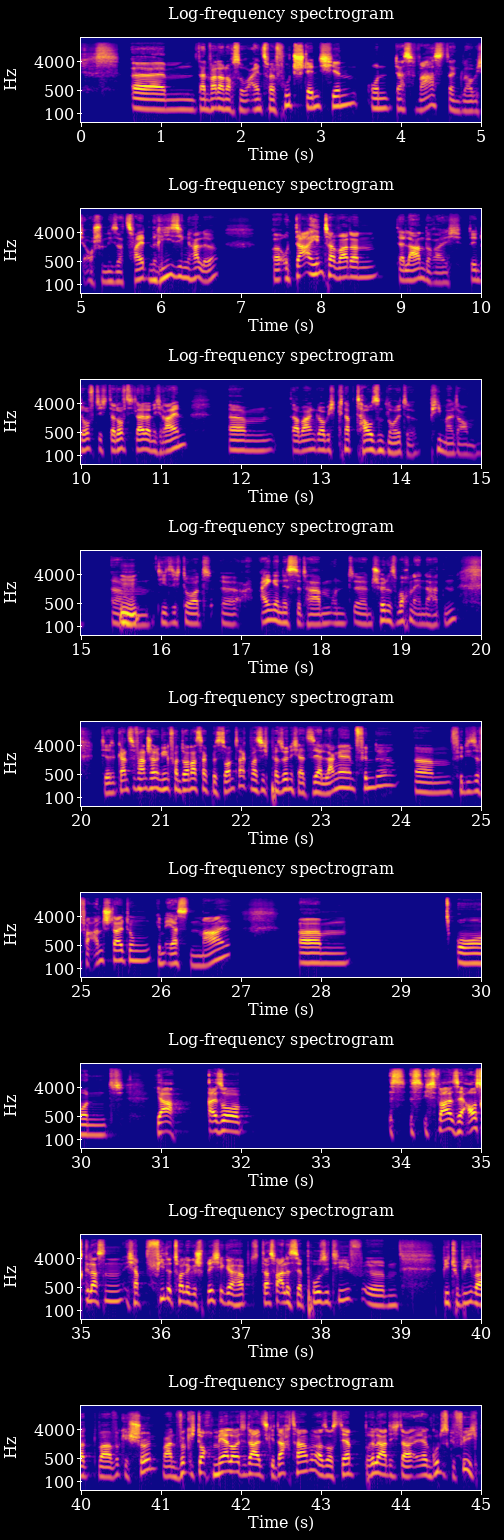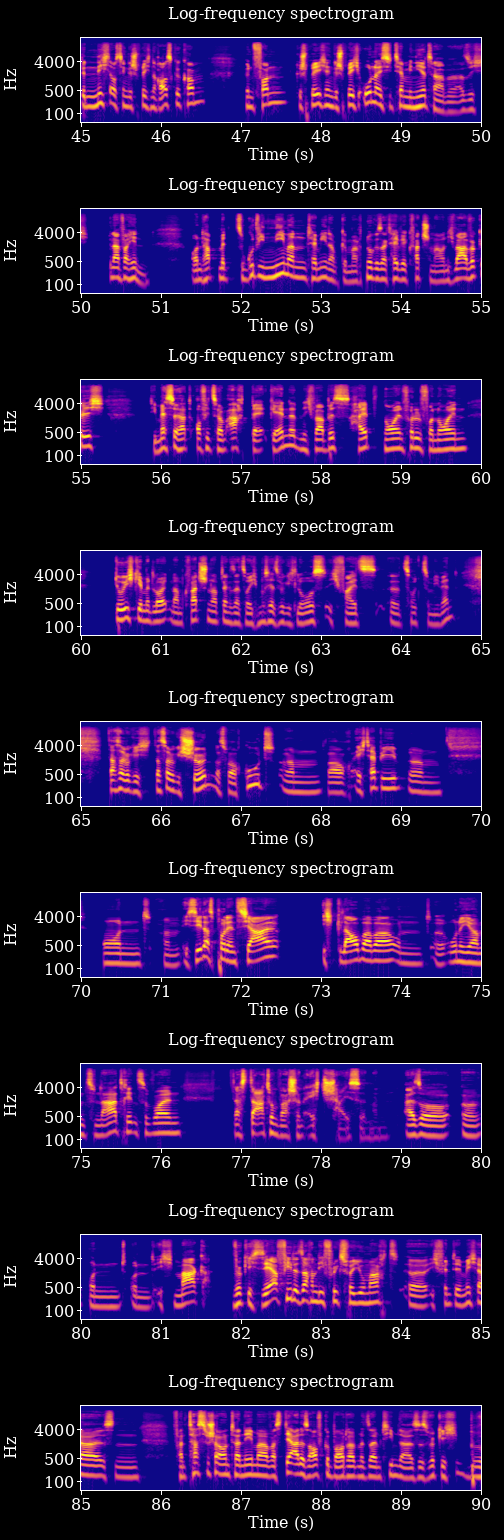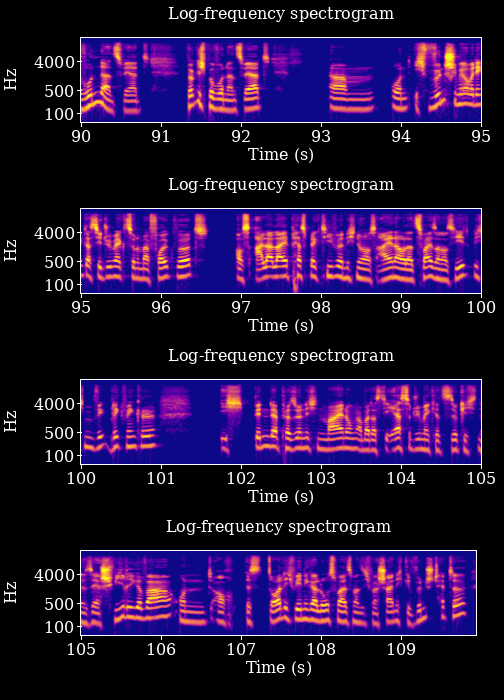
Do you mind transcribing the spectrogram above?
ähm, dann war da noch so ein, zwei Foodständchen und das war's dann, glaube ich, auch schon in dieser zweiten riesigen Halle. Äh, und dahinter war dann der LAN-Bereich. Den durfte ich, da durfte ich leider nicht rein. Ähm, da waren, glaube ich, knapp 1000 Leute, Pi mal Daumen, ähm, mhm. die sich dort äh, eingenistet haben und äh, ein schönes Wochenende hatten. Die ganze Veranstaltung ging von Donnerstag bis Sonntag, was ich persönlich als sehr lange empfinde ähm, für diese Veranstaltung im ersten Mal. Ähm, und ja, also es, es, ich war sehr ausgelassen. Ich habe viele tolle Gespräche gehabt. Das war alles sehr positiv. Ähm, B2B war, war wirklich schön. Waren wirklich doch mehr Leute da, als ich gedacht habe. Also aus der Brille hatte ich da eher ein gutes Gefühl. Ich bin nicht aus den Gesprächen rausgekommen. Ich bin von Gespräch in Gespräch, ohne dass ich sie terminiert habe. Also ich bin einfach hin und habe mit so gut wie niemandem einen Termin abgemacht. Nur gesagt, hey, wir quatschen mal. Und ich war wirklich die Messe hat offiziell um acht geendet und ich war bis halb neun, viertel vor neun durchgehend mit Leuten am Quatschen und habe dann gesagt, so, ich muss jetzt wirklich los, ich fahre jetzt äh, zurück zum Event. Das war wirklich, das war wirklich schön, das war auch gut, ähm, war auch echt happy. Ähm, und ähm, ich sehe das Potenzial. Ich glaube aber, und äh, ohne jemandem zu nahe treten zu wollen, das Datum war schon echt scheiße, Mann. Also, äh, und, und ich mag wirklich sehr viele Sachen, die Freaks for You macht. Äh, ich finde, der Micha ist ein fantastischer Unternehmer. Was der alles aufgebaut hat mit seinem Team da, ist es wirklich bewundernswert. Wirklich bewundernswert. Ähm, und ich wünsche mir unbedingt, dass die DreamHack zu einem Erfolg wird. Aus allerlei Perspektive, nicht nur aus einer oder zwei, sondern aus jeglichem Blickwinkel. Ich bin der persönlichen Meinung, aber dass die erste DreamHack jetzt wirklich eine sehr schwierige war und auch es deutlich weniger los war, als man sich wahrscheinlich gewünscht hätte.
